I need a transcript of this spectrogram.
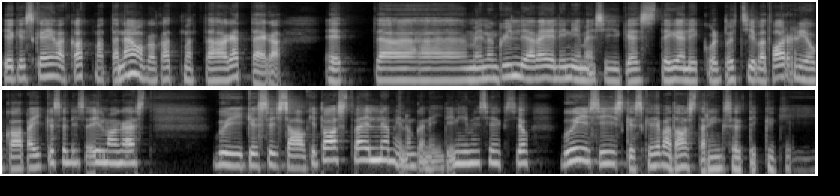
ja kes käivad katmata näoga, katmata kätega. et äh, meil on küll ja veel inimesi, kes tegelikult otsivad varju ka päikeselise ilma käest. või kes ei saagi toast välja, meil on ka neid inimesi, eks ju, või siis, kes käivad aastaringselt ikkagi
